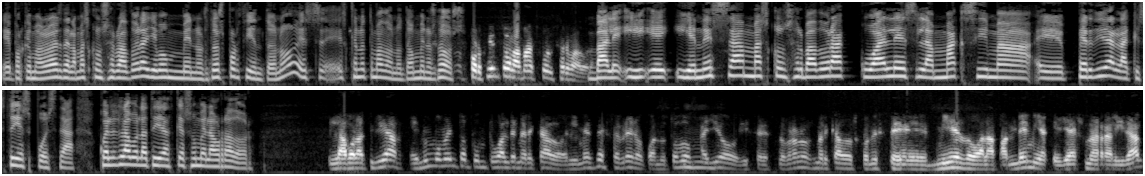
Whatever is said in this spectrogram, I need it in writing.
eh, porque me hablabas de la más conservadora, lleva un menos 2%, ¿no? Es, es que no he tomado nota, un menos 2%. 2% la más conservadora. Vale, y, y, en esa más conservadora, ¿cuál es la máxima eh, pérdida a la que estoy expuesta? ¿Cuál es la volatilidad que asume el ahorrador? La volatilidad en un momento puntual de mercado, en el mes de febrero, cuando todo cayó y se desplomaron los mercados con este miedo a la pandemia, que ya es una realidad,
